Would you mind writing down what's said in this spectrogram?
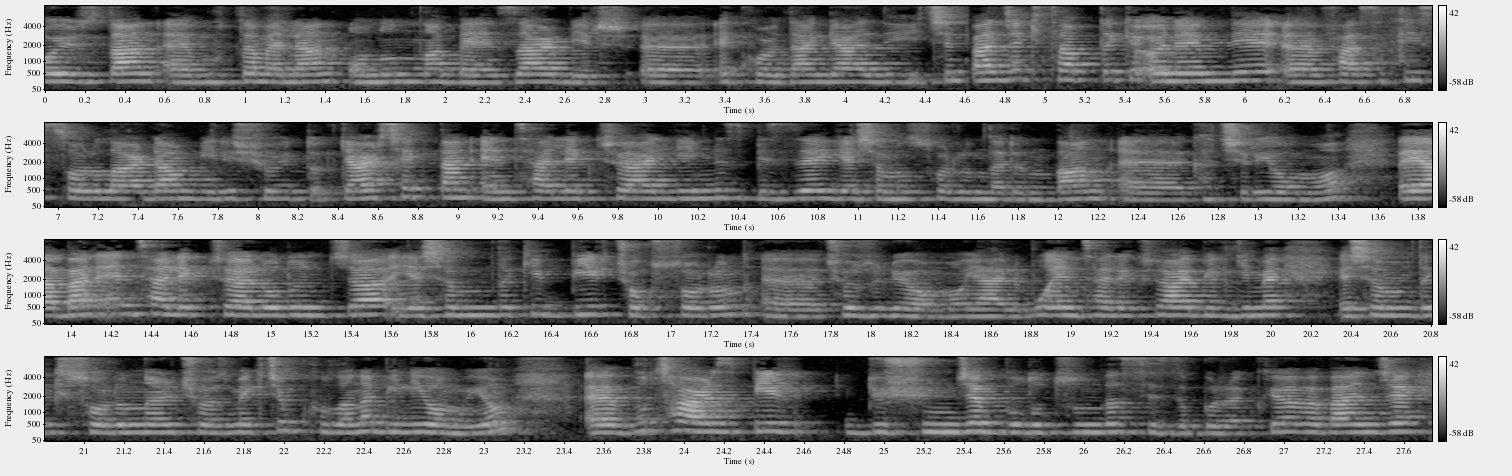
O yüzden e, muhtemelen onunla benzer bir e, ekolden geldiği için bence kitaptaki önemli e, felsefi sorulardan biri şuydu. Gerçekten entelektüelliğimiz bizi yaşamın sorunlarından e, kaçırıyor mu? Veya ben entelektüel olunca yaşamımdaki birçok sorun e, çözülüyor mu? Yani bu entelektüel bilgimi yaşamımdaki sorunları çözmek için kullanabiliyor muyum? E, bu tarz bir düşünce bulutunda sizi bırakıyor ve bence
